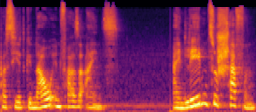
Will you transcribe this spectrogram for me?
passiert genau in Phase 1. Ein Leben zu schaffen,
